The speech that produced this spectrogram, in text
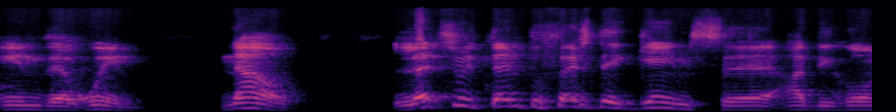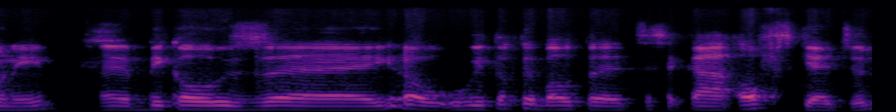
in the win. Now, let's return to Thursday games, uh, Adigoni, uh, because, uh, you know, we talked about uh, CSKA off schedule,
